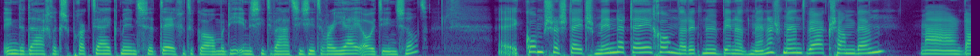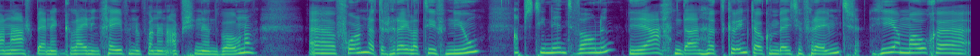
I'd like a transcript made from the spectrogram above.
in de dagelijkse praktijk mensen tegen te komen die in de situatie zitten waar jij ooit in zat? Eh, Ik kom ze steeds minder tegen, omdat ik nu binnen het management werkzaam ben. Maar daarnaast ben ik leidinggevende van een abstinent wonen. eh, vorm. Dat is relatief nieuw. Abstinent wonen? Ja, da- het klinkt ook een beetje vreemd. Hier mogen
